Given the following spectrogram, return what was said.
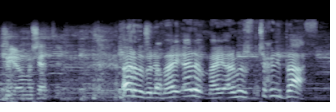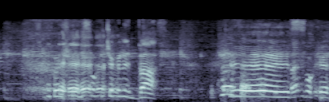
Should we get a machete? Out of a minute, mate. Out of it, mate. And I'm just checking his bath. fucking checking his bath. Yeah, fucker.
